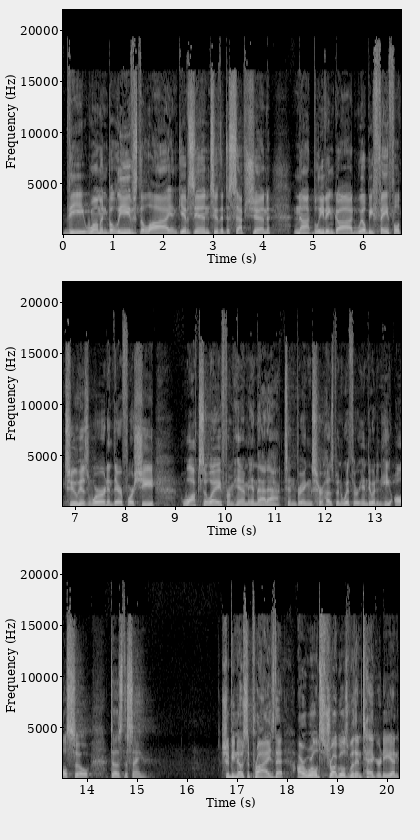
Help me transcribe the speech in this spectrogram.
the woman believes the lie and gives in to the deception, not believing God will be faithful to his word, and therefore she walks away from him in that act and brings her husband with her into it, and he also does the same. Should be no surprise that our world struggles with integrity and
